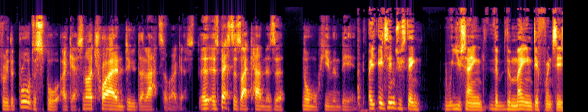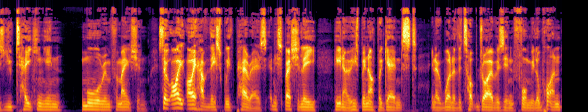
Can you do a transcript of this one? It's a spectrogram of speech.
through the broader sport, I guess. And I try and do the latter, I guess, as best as I can as a normal human being. It's interesting you saying the the main difference is you taking in more information. So I, I have this with Perez, and especially, you know, he's been up against, you know, one of the top drivers in Formula One,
